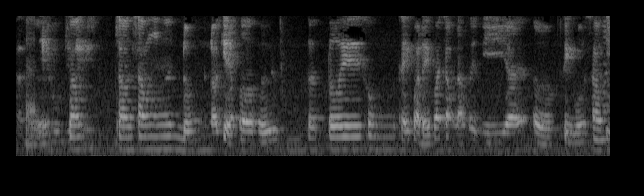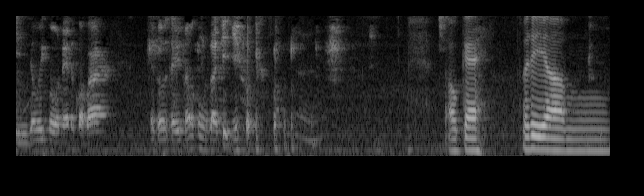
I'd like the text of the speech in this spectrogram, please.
phần chế bụng xong xong xong đúng nói kiểu ờ ừ, tôi- không thấy quả đấy quan trọng lắm bởi vì ờ, ở tình huống sau thì Joe Ingles ném được quả ba. Thì tôi thấy nó không giá trị nhiều. Ok. Thôi thì um,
